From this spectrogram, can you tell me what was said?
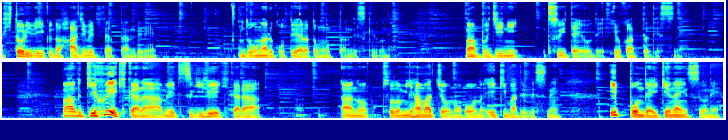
一人で行くのは初めてだったんでねどうなることやらと思ったんですけどねまあ無事に着いたようでよかったですね。まあ、あの岐阜駅から名鉄岐阜駅からあのその美浜町の方の駅までですね1本では行けないんですよね。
